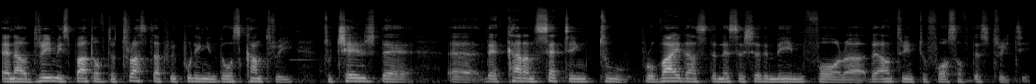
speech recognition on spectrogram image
And our dream is part of the trust that we're putting in those countries to change their, uh, their current setting to provide us the necessary means for uh, the entry into force of this treaty.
